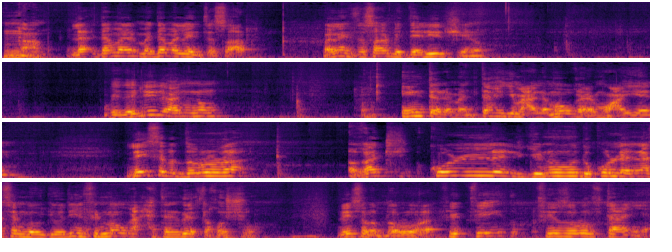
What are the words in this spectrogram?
نعم. لا ده ما ده الانتصار. ما الانتصار بالدليل شنو؟ بدليل أنه أنت لما تهجم على موقع معين ليس بالضرورة قتل كل الجنود وكل الناس الموجودين في الموقع حتى تقدر تخشوا ليس بالضرورة. في في في ظروف ثانية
